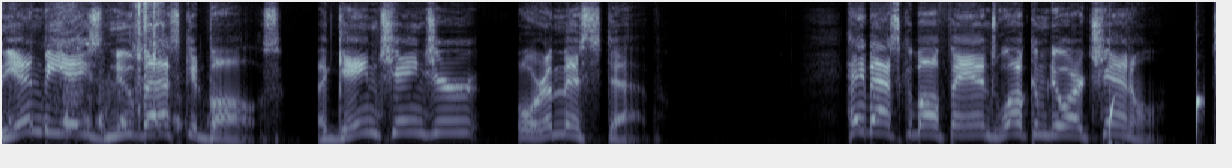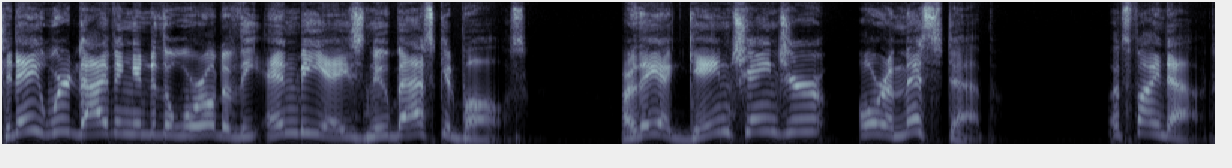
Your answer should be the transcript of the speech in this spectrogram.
The NBA's new basketballs, a game changer or a misstep? Hey, basketball fans, welcome to our channel. Today, we're diving into the world of the NBA's new basketballs. Are they a game changer or a misstep? Let's find out.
